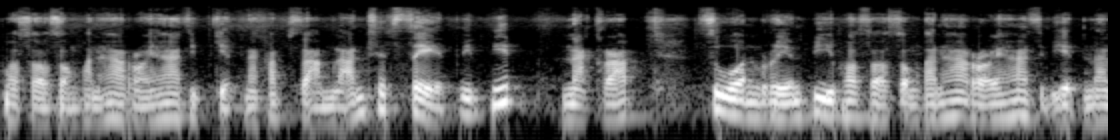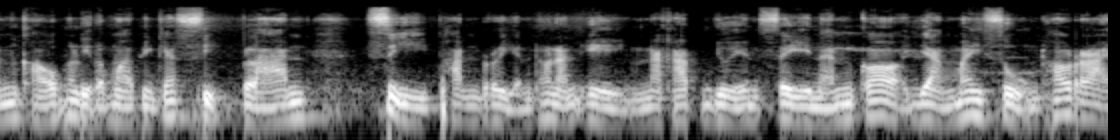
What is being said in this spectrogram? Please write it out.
พศ 2557 นะครับ 3 ล้านเศษๆนิด ๆ นะครับ ส่วนเหรียญปีพศ 2551 นั้นเขาผลิตออกมาเพียงแค่ 10 ล้าน4,000 เหรียญเท่านั้นเองนะครับ UNC นั้นก็ยังไม่สูงเท่าไหร่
